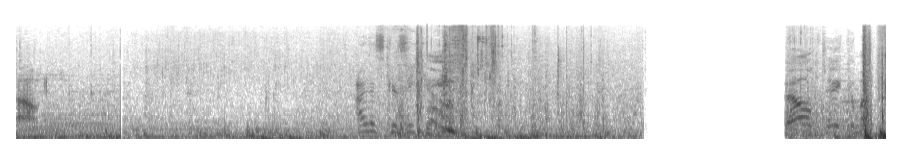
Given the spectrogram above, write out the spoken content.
Out. Alles gesichert. Bell, take him out.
